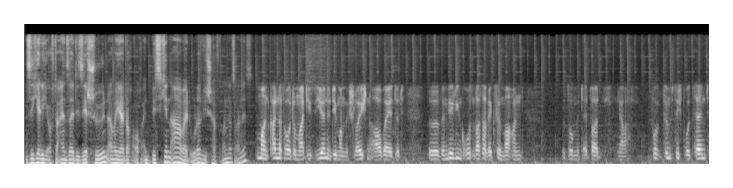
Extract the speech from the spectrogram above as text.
sicherlich auf der einen Seite sehr schön, aber ja doch auch ein bisschen Arbeit, oder? Wie schafft man das alles? Man kann das automatisieren, indem man mit Schläuchen arbeitet. Äh, wenn wir den großen Wasserwechsel machen, so mit etwa ja, 50 Prozent,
